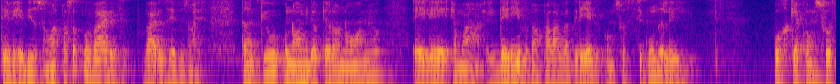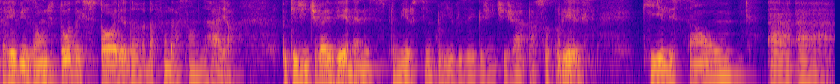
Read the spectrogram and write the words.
teve revisões, passou por várias, várias revisões. Tanto que o, o nome Deuteronômio ele, é uma, ele deriva de uma palavra grega como se fosse segunda lei porque é como se fosse a revisão de toda a história da, da fundação de Israel. Porque a gente vai ver né, nesses primeiros cinco livros aí que a gente já passou por eles, que eles são a, a,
